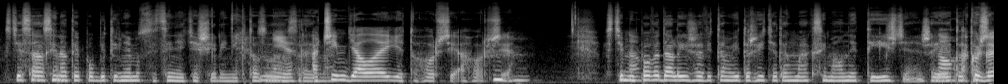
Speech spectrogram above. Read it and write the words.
Ste sa asi na tie pobyty v nemocnici netešili, nikto z vás nie. zrejme. A čím ďalej je to horšie a horšie. Mhm. Ste mi No. povedali, že vy tam vydržíte tak maximálne týždeň. Že No, je to akože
